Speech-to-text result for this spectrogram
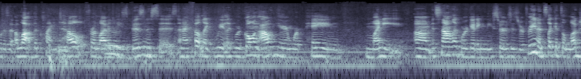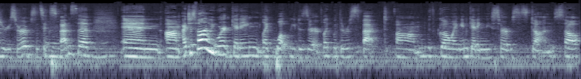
what is it a lot of the clientele for a lot of these businesses and i felt like we like we're going out here and we're paying money. Um, it's not like we're getting these services for free and it's like it's a luxury service. It's expensive. And um, i just felt like we weren't getting like what we deserved like with the respect um, with going and getting these services done. So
